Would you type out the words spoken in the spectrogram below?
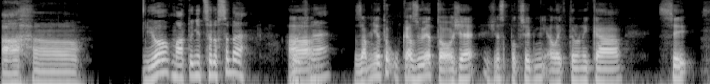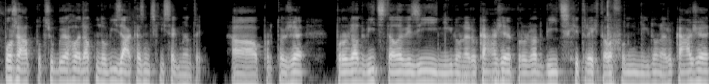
a uh, jo, má to něco do sebe. A, ne? za mě to ukazuje to, že, že spotřební elektronika si pořád potřebuje hledat nový zákaznický segmenty. A protože prodat víc televizí nikdo nedokáže, prodat víc chytrých telefonů nikdo nedokáže.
